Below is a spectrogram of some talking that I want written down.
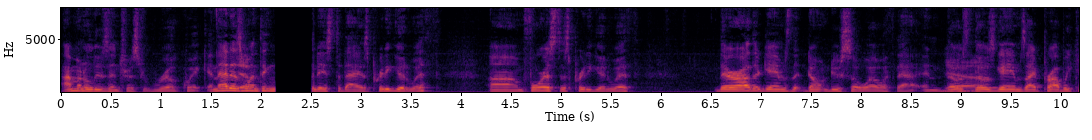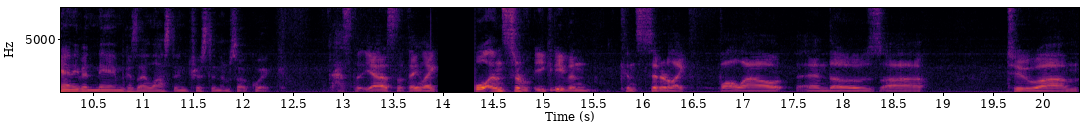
I'm going to lose interest real quick. And that is Yeah. one thing Days to Die is pretty good with. Um, Forest is pretty good with. There are other games that don't do so well with that, and those Yeah. those games I probably can't even name because I lost interest in them so quick. That's the yeah, that's the thing. Like, well, and sur- you could even consider like Fallout and those uh, to um,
